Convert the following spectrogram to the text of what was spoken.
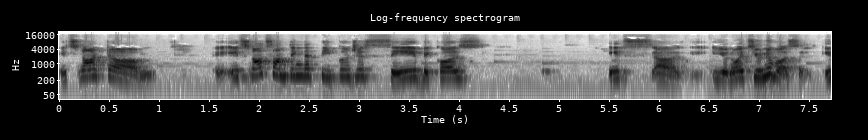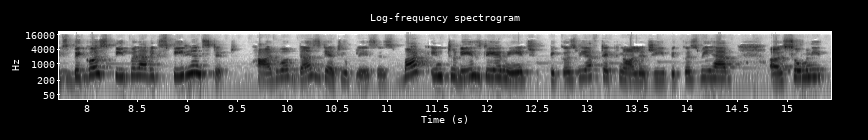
It's not um, it's not something that people just say because it's uh, you know it's universal. It's because people have experienced it. Hard work does get you places. But in today's day and age because we have technology because we have uh, so many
